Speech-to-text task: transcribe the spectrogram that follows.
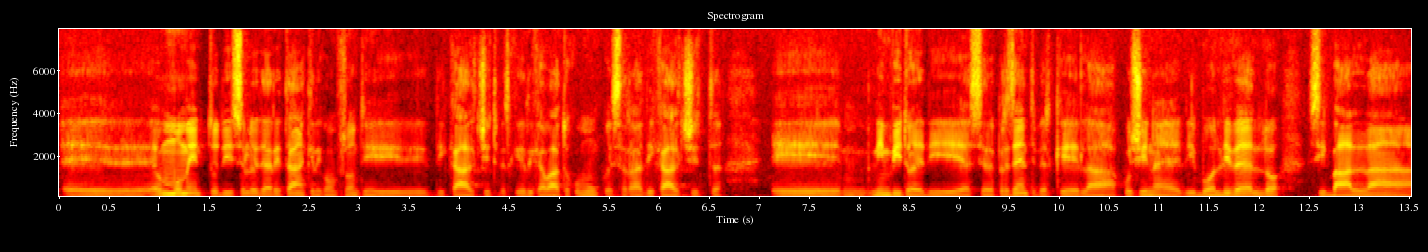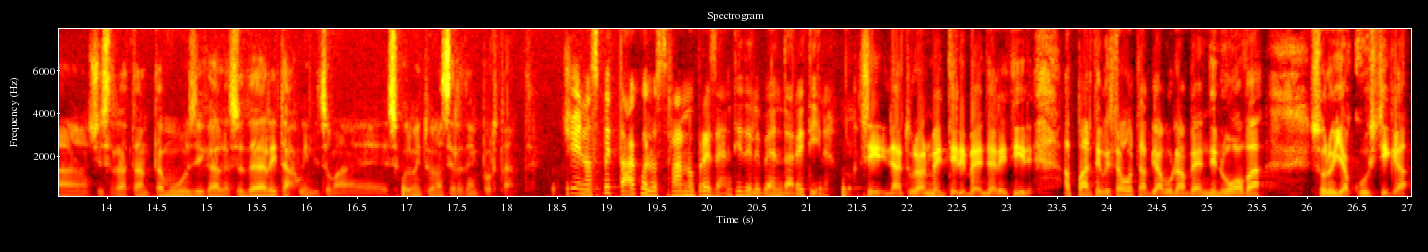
E, è un momento di solidarietà anche nei confronti di Calcit perché il ricavato comunque sarà di Calcit l'invito è di essere presenti perché la cucina è di buon livello, si balla, ci sarà tanta musica, la solidarietà, quindi insomma è sicuramente una serata importante. Cena spettacolo saranno presenti delle band aretine. Sì, naturalmente le band aretine. A parte questa volta abbiamo una band nuova, sono gli Acustica,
